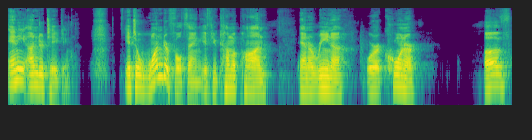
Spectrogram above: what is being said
any undertaking, it's a wonderful thing if you come upon an arena or a corner of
